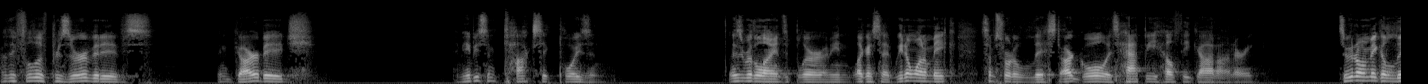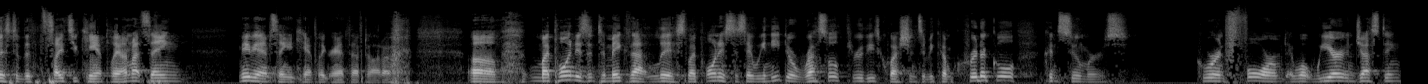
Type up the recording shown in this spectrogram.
Are they full of preservatives and garbage and maybe some toxic poison? This is where the lines blur. I mean, like I said, we don't want to make some sort of list. Our goal is happy, healthy, God honoring. So we don't want to make a list of the sites you can't play. I'm not saying, maybe I'm saying you can't play Grand Theft Auto. Um, my point isn't to make that list. My point is to say we need to wrestle through these questions and become critical consumers who are informed at what we are ingesting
